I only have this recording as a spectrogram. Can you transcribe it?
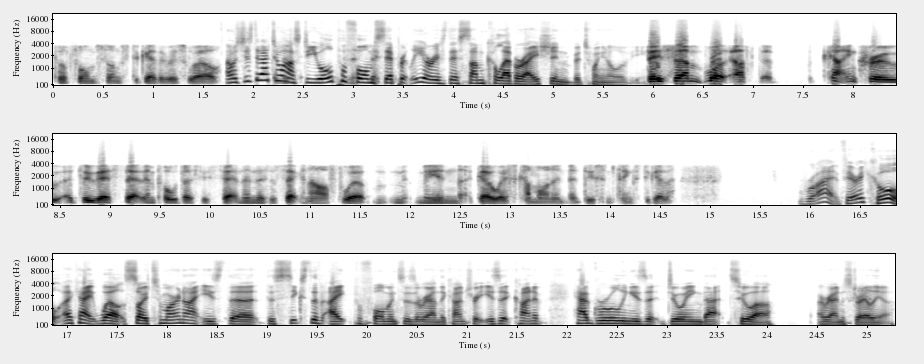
perform songs together as well. I was just about to ask, do you all perform separately or is there some collaboration between all of you? There's um, well, uh, Cutting Crew uh, do their set, then Paul does his set, and then there's a second half where m- me and Go West come on and, and do some things together. Right, very cool. Okay, well, so tomorrow night is the the sixth of eight performances around the country. Is it kind of how grueling is it doing that tour around Australia?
